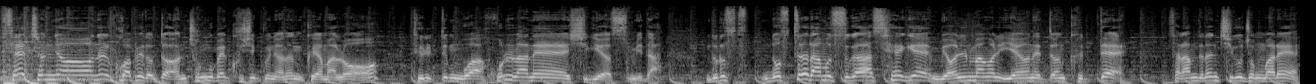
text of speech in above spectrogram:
새천년을 코앞에 뒀던 1999년은 그야말로 들뜸과 혼란의 시기였습니다. 노르스, 노스트라다무스가 세계 멸망을 예언했던 그때 사람들은 지구 종말에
